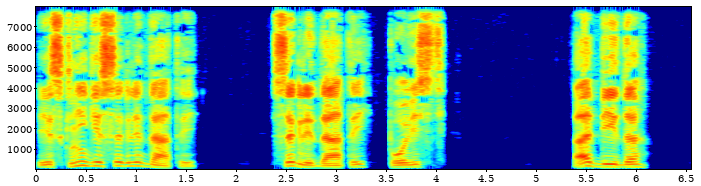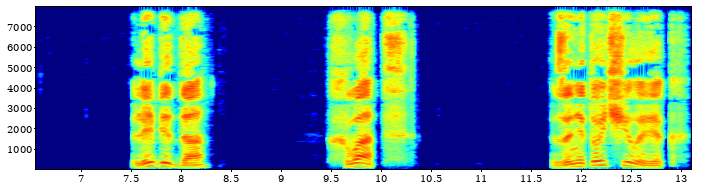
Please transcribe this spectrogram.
Из книги Соглядатый. Соглядатый. Повесть. Обида. Лебеда. Хват. Занятой человек.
